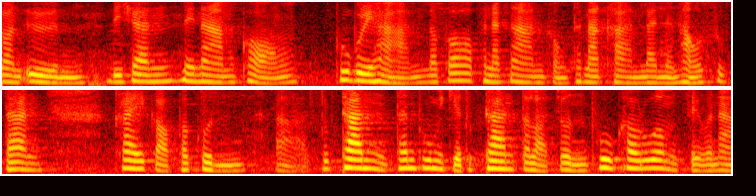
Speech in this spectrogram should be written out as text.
ก่อนอื่น ดิฉันในนามของผู้บริหารแล้วก็พนักงานของธนาคารแลนด์แอนด์เฮาส์ทุกท่าน รขอบพระคุณทุกท่าน ท่านผู้มีเกียรติทุกท่าน ตลอดจนผู้เข้าร่วมเสวนา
